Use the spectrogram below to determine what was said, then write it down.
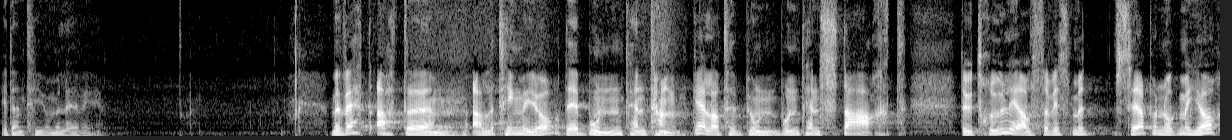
i den tida vi lever i. Vi vet at uh, alle ting vi gjør, det er bundet til en tanke eller til, bundet til en start. Det er utrolig altså, Hvis vi ser på noe vi gjør,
